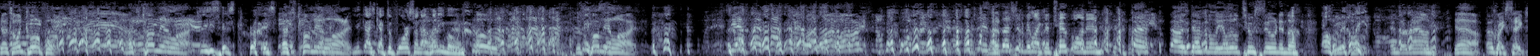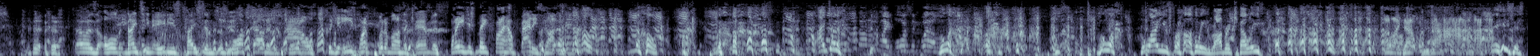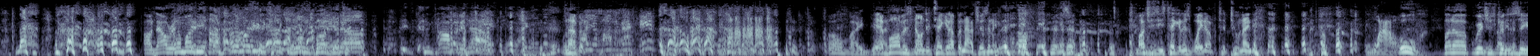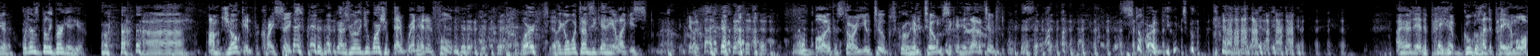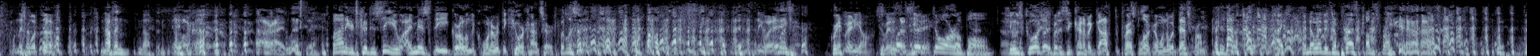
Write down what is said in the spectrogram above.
That's uncalled for. That's totally out of line. Jesus Christ. That's totally out of line. You guys got divorced on a honeymoon. Oh. That's totally out of line. that should have been like the tenth one in. That, that was definitely a little too soon in the Oh, really? in the round. Yeah. Christ's sakes. That was old 1980s Tyson just walked out and pow. Could you ease? Why, Put him on the canvas. why don't you just make fun of how fat he's gotten? No. No. I don't. Who, who, are- who are you for Halloween? Robert Kelly? I like that one. Jesus. Oh, now Rich don't is mind I don't mind being the cock as long as Bob gets it. He's getting confident now. What happened? Oh my god. Yeah, Bob is known to take it up a notch, isn't he? Much as he's taking his weight up to 290. Wow. Ooh. But uh, Rich, it's good to see you. What does Billy Burr get here? Uh, I'm joking, for Christ's sakes. you guys really do worship that redheaded fool. Worship. I go, what time's he get here? Like he's, no, forget it. oh boy, the star of YouTube. Screw him too. I'm sick of his attitude. Star of YouTube. I heard they had to pay him. Google had to pay him off when they bought the nothing. nothing. No, no. All right, listen. Bonnie, it's good to see you. I missed the girl in the corner at the Cure concert, but listen. anyway, great radio. Too bad it's not Looks TV. adorable. She looks gorgeous, but it's a kind of a goth, depressed look. I wonder what that's from. I, I know where the depressed comes from.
